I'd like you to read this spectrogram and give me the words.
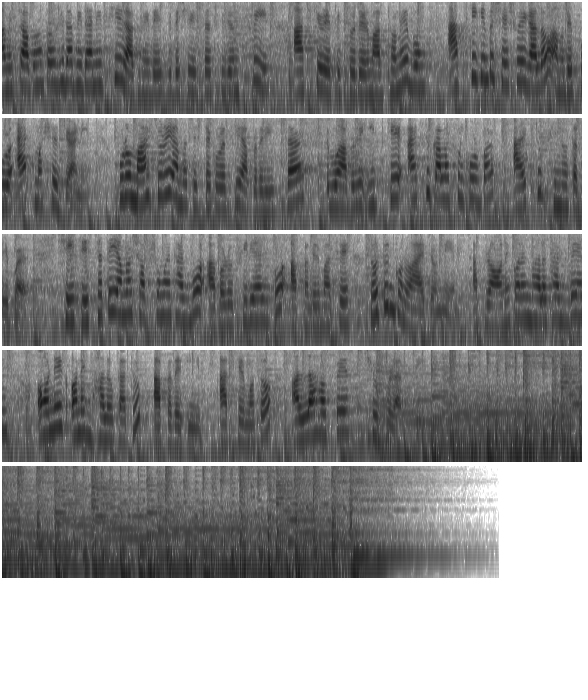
আমি শ্রাবণ তহিদা বিদায় নিচ্ছি রাধুনী দেশ বিদেশের ইফতার সিজন থ্রি আজকের এপিসোডের মাধ্যমে এবং আজকে কিন্তু শেষ হয়ে গেল আমাদের পুরো এক মাসের জার্নি পুরো মাস জুড়েই আমরা চেষ্টা করেছি আপনাদের ইফতার এবং আপনাদের ঈদকে আরেকটু কালারফুল করবার আরেকটু ভিন্নতা দেবার। সেই চেষ্টাতেই আমরা সব সময় থাকব, আবারও ফিরে আসব আপনাদের মাঝে নতুন কোনো আয়োজন নিয়ে। আপনারা অনেক অনেক ভালো থাকবেন, অনেক অনেক ভালো কাটুক আপনাদের ঈদ। আজকের মতো আল্লাহ হাফেজ, শুভরাত্রি।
